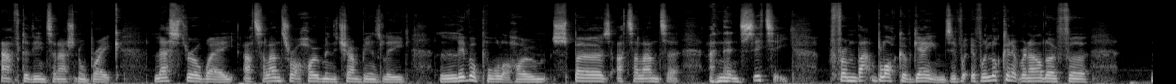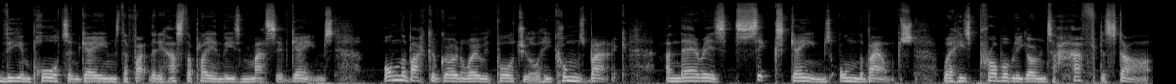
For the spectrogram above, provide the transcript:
after the international break Leicester away, Atalanta at home in the Champions League, Liverpool at home, Spurs, Atalanta, and then City from that block of games, if, if we're looking at Ronaldo for the important games, the fact that he has to play in these massive games, on the back of going away with Portugal, he comes back and there is six games on the bounce where he's probably going to have to start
